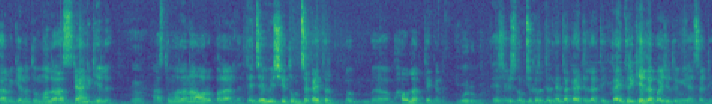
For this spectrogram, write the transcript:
तालुक्यानं तुम्हाला आज स्टँड केलं. आज तुम्हाला नावारूपाला आणलं त्याच्याविषयी तुमचं काहीतरी भाव लागते का नाही? बरोबर. त्याच्याविषयी तुमची कृतज्ञता काहीतरी लागते? काहीतरी केलं पाहिजे तुम्ही यासाठी.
